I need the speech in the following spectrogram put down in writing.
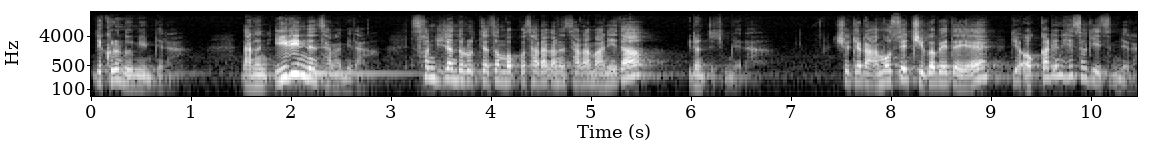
이제 그런 의미입니다. 나는 일 있는 사람이다. 선지자 노릇해서 먹고 살아가는 사람 아니다. 이런 뜻입니다. 실제로 아모스의 직업에 대해 이제 엇갈린 해석이 있습니다.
